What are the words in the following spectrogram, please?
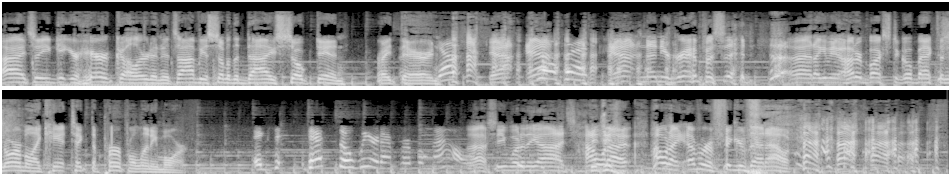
All right, so you get your hair colored, and it's obvious some of the dye's soaked in right there. And, Yep. Yeah, yeah, yeah. And then your grandpa said, "All right, I'll give you a hundred bucks to go back to normal. I can't take the purple anymore." Exa- that's so weird. I'm purple now. Ah, see, what are the odds? How Did would you- I? How would I ever have figured that out?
